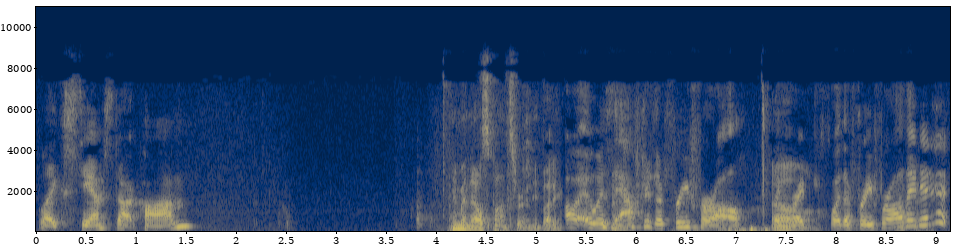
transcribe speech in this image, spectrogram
Like stamps.com. I mean, they'll sponsor anybody. Oh, it was after the free for all, like Oh. right before the free for all they did it.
